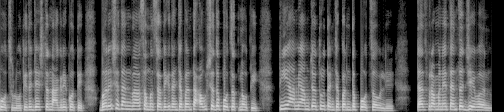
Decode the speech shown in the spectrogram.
पोचलो तिथे ज्येष्ठ नागरिक होते. बरेचसे त्यांना समस्या होती की त्यांच्यापर्यंत औषधं पोचत नव्हती. ती आम्ही आमच्या थ्रू त्यांच्यापर्यंत पोचवली त्याचप्रमाणे त्यांचं जेवण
